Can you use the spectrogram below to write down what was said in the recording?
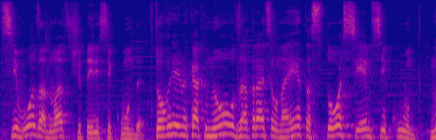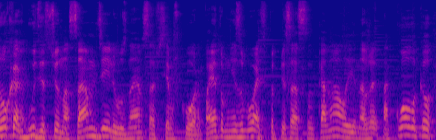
всего за 24 секунды, в то время как ноут затратил на это 107 секунд. Но как будет все на самом деле узнаем совсем скоро. Поэтому не забывайте подписаться на канал и нажать на колокол,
